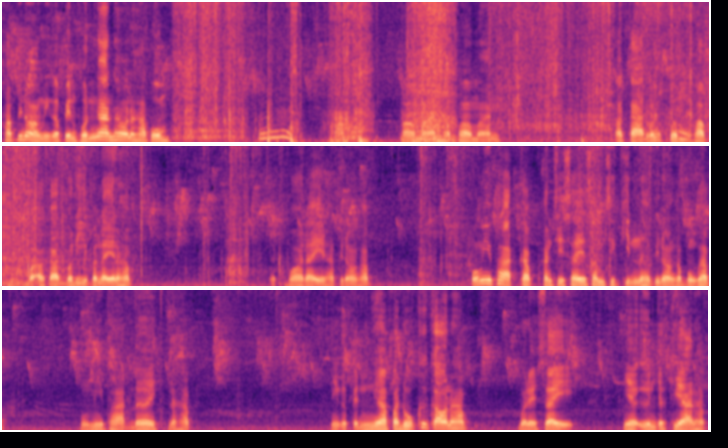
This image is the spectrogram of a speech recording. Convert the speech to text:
ครับพี่น้องนี่ก็เป็นผลงานเท่านะครับ ผมพ่อมานครับพ่อมานอากาศมันขึ้มครับ อากาศบดีปานใดนะครับแต่ก็พอได้ครับพี่น้องครับผมมีผาดครับหันสีใส่ซ้ำสีกินนะครับพี่น้องครับผมครับผมมีผาดเลยนะครับ นี่ก็เป็นเงือปลาดุกคือเก่านะครับบ่ได้ใส่เงืออื่นจักเทียนครับ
